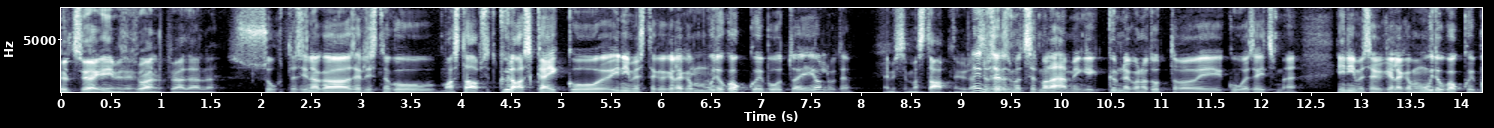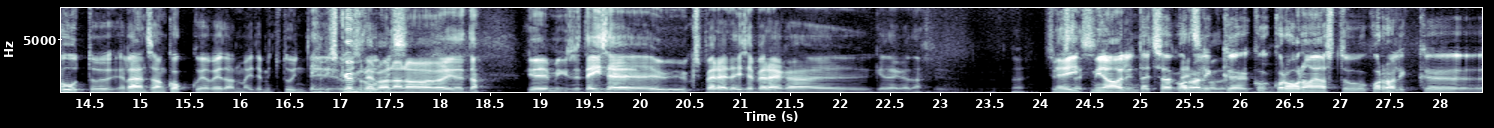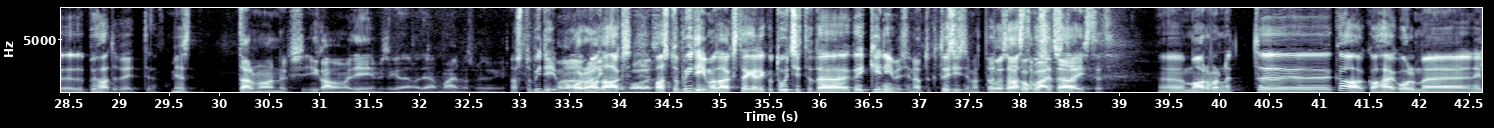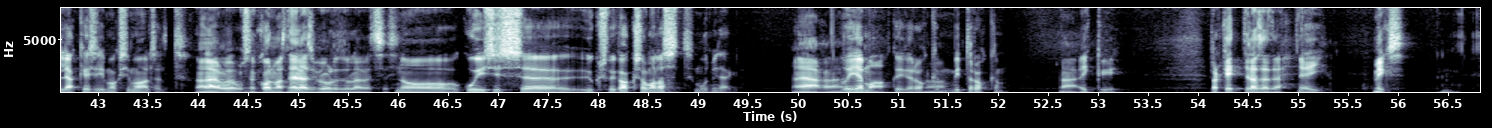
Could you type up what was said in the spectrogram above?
Üldse ühegi inimesega suhelnud pühade ajal või? suhtlesin, aga sellist nagu mastaapset külaskäiku inimestega, kellega ma muidu kokku ei puutu, ei olnud jah. ja mis see mastaapne ei külas no? selles mõttes, et ma lähen mingi kümnekonna tuttava või kuue-seitsme inimesega, kellega ma muidu kokku ei puutu ja lähen, saan kokku ja veedan, ma ei tea, mitu tundi. miks kümnekonna, no noh, mingisuguse teise, üks pere teise perega, kellega noh no,. ei, mina olin täitsa korralik kodus. ko koroona-ajastu korralik äh, pühadeveetja. minu arust Tarmo on üks igavamaid inimesi, keda ma tean maailmas muidugi. vastupidi, ma, ma tahaks vastupidi, ma tahaks tegelikult utsitada kõiki inimesi natuke tõsisemalt kuidas aastavahetust tähistad? ma arvan, et äh, ka kahe-kolme neljakesi maksimaalselt. no näe, kus need kolmas-neljas juba juurde tulevad siis? no kui siis äh, üks või kaks oma last, muud midagi. No, või ema kõige rohkem no., mitte rohkem. ikkagi. raketti lased või? ei. miks?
